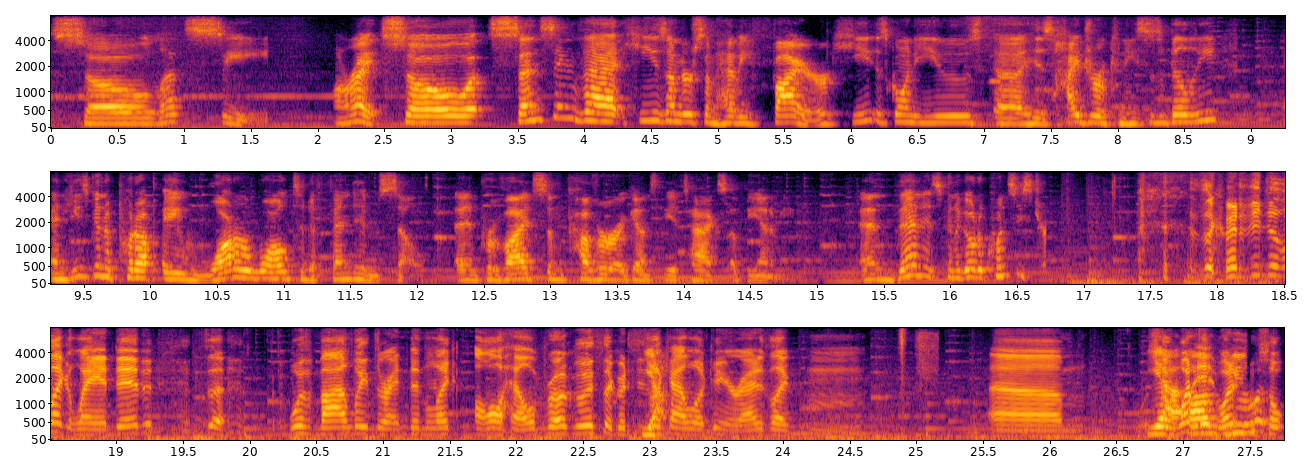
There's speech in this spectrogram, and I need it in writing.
So let's see. All right, so sensing that he's under some heavy fire, he is going to use uh, his hydrokinesis ability, and he's going to put up a water wall to defend himself and provide some cover against the attacks of the enemy. And then it's going to go to Quincy's turn. so Quincy just like landed, so, was mildly threatened, and like all hell broke loose. So Quincy's Yeah. like kind of looking around. He's like, hmm. Um. Yeah, So what, um, what- look- so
